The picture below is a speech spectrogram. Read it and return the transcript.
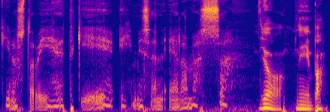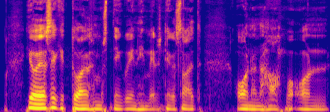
kiinnostavia hetkiä ihmisen elämässä. Joo, niinpä. Joo, ja sekin tuo semmoista niin kuin inhimillistä, niin kuin sanoit, Onan hahmo on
